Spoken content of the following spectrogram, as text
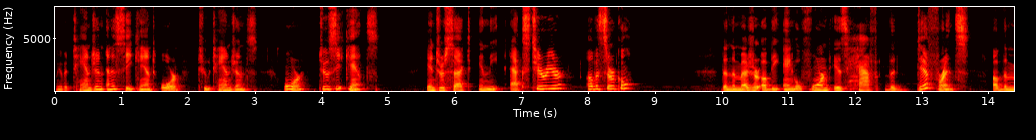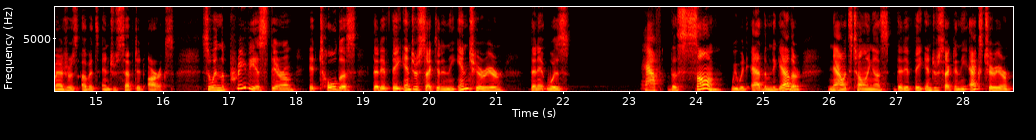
we have a tangent and a secant, or two tangents, or two secants, intersect in the exterior of a circle, then the measure of the angle formed is half the difference of the measures of its intercepted arcs. So in the previous theorem, it told us that if they intersected in the interior, then it was half the sum. We would add them together. Now it's telling us that if they intersect in the exterior,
